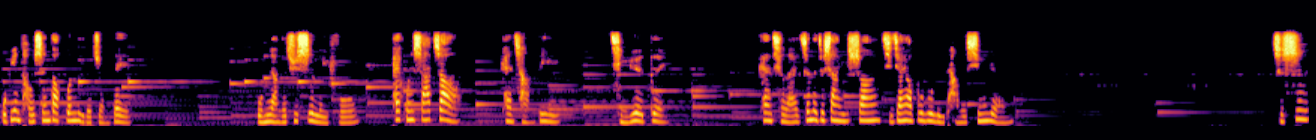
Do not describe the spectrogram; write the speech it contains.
我便投身到婚礼的准备。我们两个去试礼服、拍婚纱照、看场地、请乐队，看起来真的就像一双即将要步入礼堂的新人。只是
